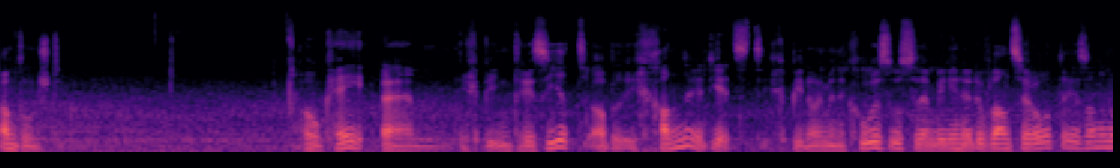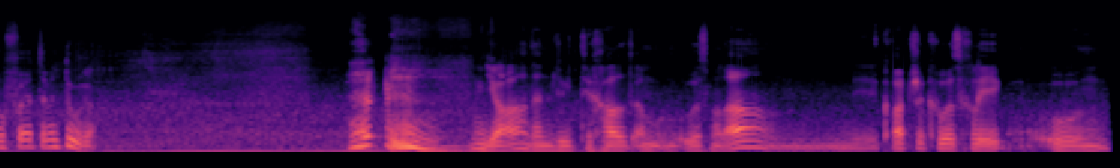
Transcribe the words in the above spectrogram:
am Donnerstag okay, ähm, ich bin interessiert, aber ich kann nicht jetzt. Ich bin noch in einem Kurs, außerdem bin ich nicht auf Lanzarote, sondern auf Fuerteventura. ja, dann rufe ich halt am Urs mal an, wir quatschen kurz ein und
